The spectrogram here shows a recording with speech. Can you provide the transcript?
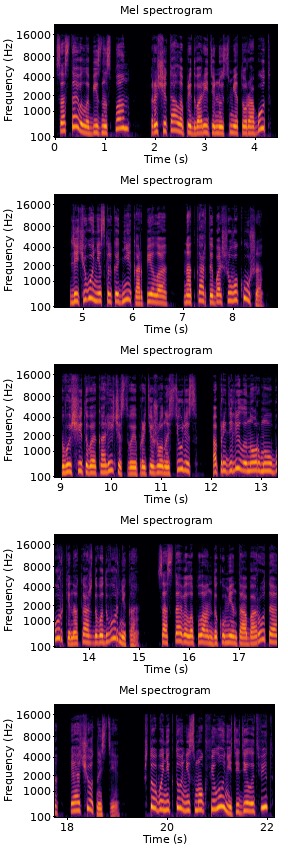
составила бизнес-план, рассчитала предварительную смету работ для чего несколько дней корпела над картой Большого Куша, высчитывая количество и протяженность улиц, определила норму уборки на каждого дворника, составила план документа оборота и отчетности, чтобы никто не смог филонить и делать вид,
